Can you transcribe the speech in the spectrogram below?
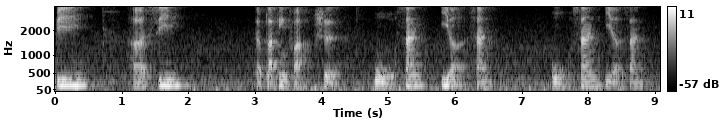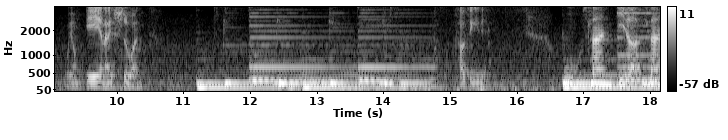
B 和 C 的 plucking 法是五三一二三，五三一二三。我用 A 来试完。靠近一点，五三一二三，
